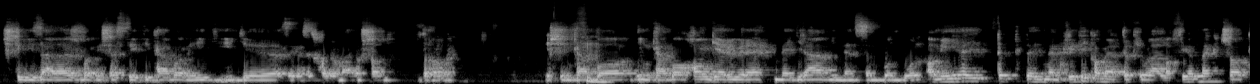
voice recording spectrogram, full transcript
stilizálásban és esztétikában így, így ezért ez egy hagyományosabb darab és inkább a, inkább a hangerőre megy rá minden szempontból, ami egy, egy nem kritika, mert tök jól áll a filmnek, csak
